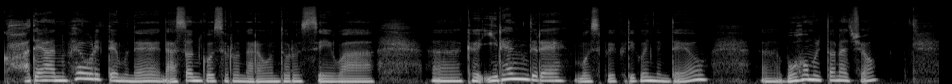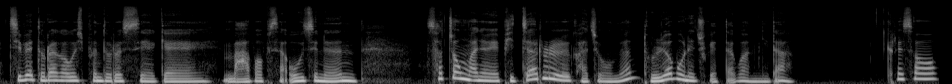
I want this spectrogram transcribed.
거대한 회오리 때문에 낯선 곳으로 날아온 도로시와 어, 그 일행들의 모습을 그리고 있는데요. 어, 모험을 떠나죠. 집에 돌아가고 싶은 도로스에게 마법사 오즈는 서쪽 마녀의 빗자루를 가져오면 돌려보내주겠다고 합니다. 그래서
